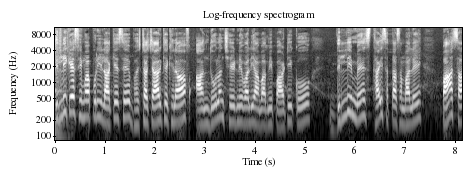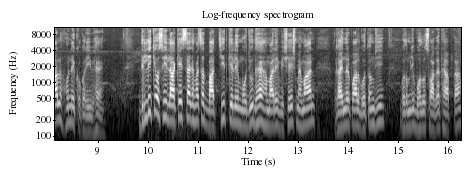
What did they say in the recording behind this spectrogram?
दिल्ली के सीमापुरी इलाके से भ्रष्टाचार के खिलाफ आंदोलन छेड़ने वाली आम आदमी पार्टी को दिल्ली में स्थायी सत्ता संभाले पाँच साल होने को करीब है। दिल्ली के उसी इलाके से आज हमारे साथ बातचीत के लिए मौजूद है हमारे विशेष मेहमान राजेंद्र पाल गौतम जी। गौतम जी, बहुत बहुत स्वागत है आपका।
